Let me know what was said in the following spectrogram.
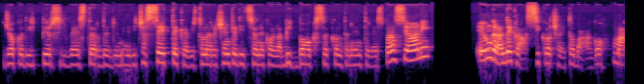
gioco di Pier Sylvester del 2017 che ha visto una recente edizione con la big box contenente le espansioni, e un grande classico, cioè Tobago, ma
